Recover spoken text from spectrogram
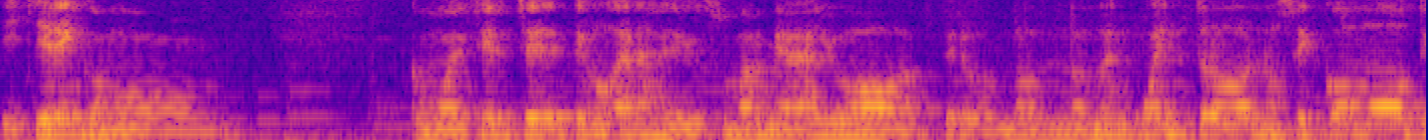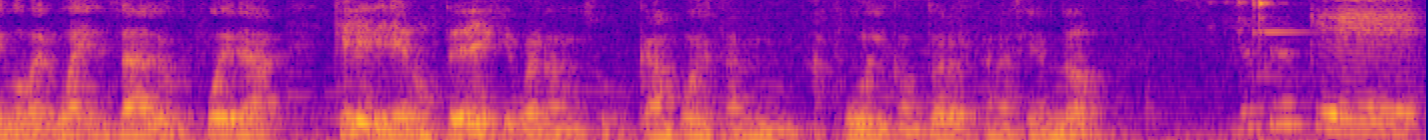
Y quieren como, como decir, che, tengo ganas de sumarme a algo, pero no, no, no encuentro, no sé cómo, tengo vergüenza, lo que fuera. ¿Qué le dirían ustedes que, bueno, en sus campos están a full con todo lo que están haciendo? Yo creo que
